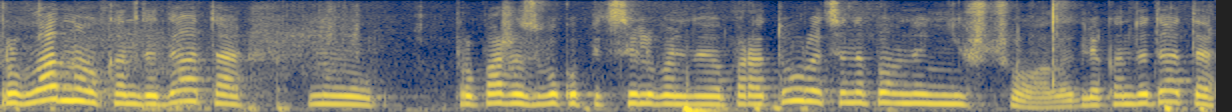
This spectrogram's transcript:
провладного кандидата, ну. Пропажа звукопідсилювальної апаратури це напевно ніщо. Але для кандидата,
